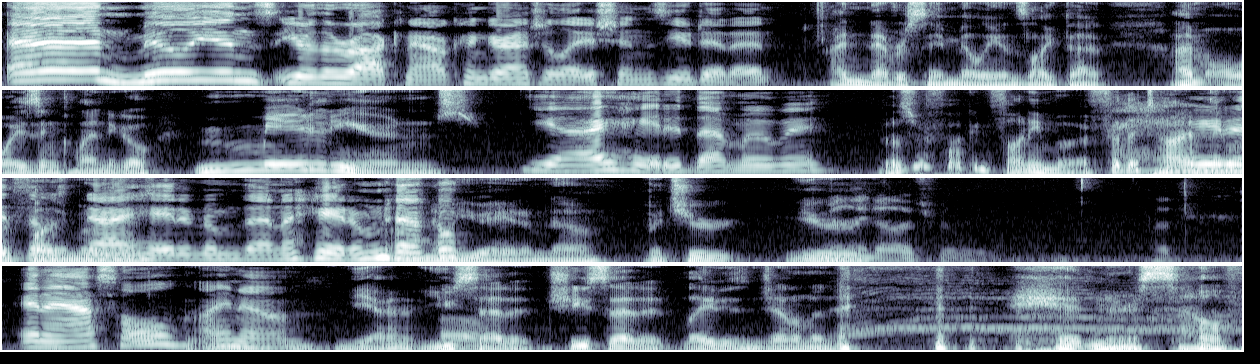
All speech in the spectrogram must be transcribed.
and millions, you're the rock now. Congratulations, you did it. I never say millions like that. I'm always inclined to go millions. Yeah, I hated that movie. Those are fucking funny movies. For the I time, they were hated funny movies. I hated them then. I hate them now. I know you hate them now, but you're you're Million dollars, really. An asshole. I know. yeah. You Oh. said it. She said it, ladies and gentlemen. Hitting herself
